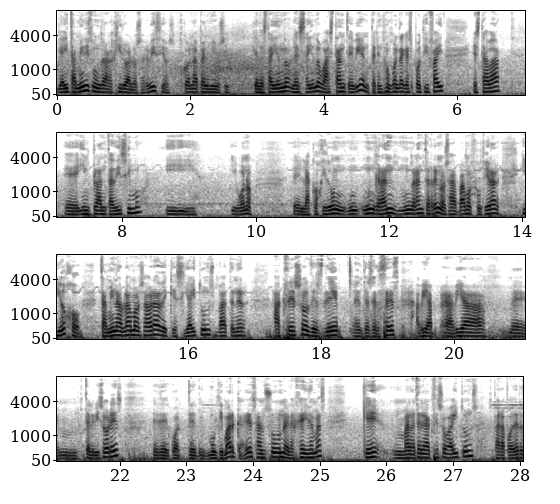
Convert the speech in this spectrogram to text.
Y ahí también hizo un gran giro a los servicios con Apple Music, que le está yendo, le está yendo bastante bien, teniendo en cuenta que Spotify estaba eh, implantadísimo y, y bueno, eh, le ha cogido un, gran, un gran terreno, o sea, vamos, funciona. Y ojo, también hablamos ahora de que si iTunes va a tener acceso desde, eh, desde el CES, había, había em, televisores de, multimarca, Samsung, LG y demás, que van a tener acceso a iTunes para poder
